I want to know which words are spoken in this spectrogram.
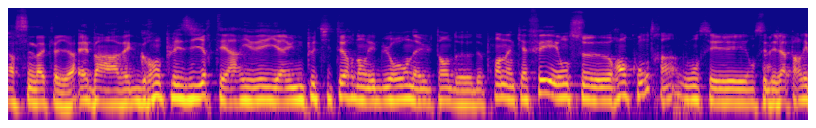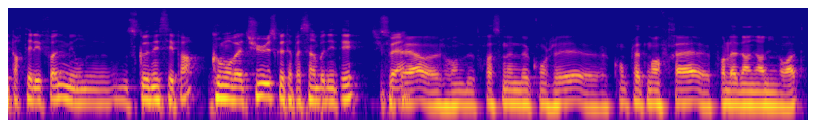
merci de m'accueillir. Eh ben avec grand plaisir, t'es arrivé il y a une petite heure dans les bureaux, on a eu le temps de, prendre un café et on se rencontre. Hein. Nous on s'est on s'est déjà parlé par téléphone mais on ne, se connaissait pas. Comment vas-tu? Est-ce que t'as passé un bon été? Super. Super, euh, je rentre de trois semaines de congé, euh, complètement frais pour la dernière ligne droite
